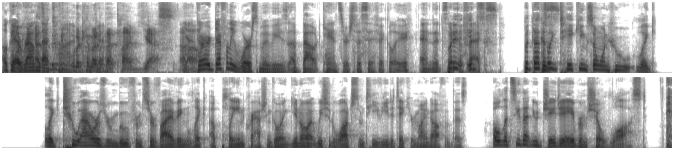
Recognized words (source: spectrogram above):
okay, Okay, around as that a movie time. that would have come out at that time, yes. Yeah, Um, there are definitely worse movies about cancer specifically, and its But like it- it's- effects. But that's 'Cause- like taking someone who like like 2 hours removed from surviving like a plane crash and going, "You know what? We should watch some TV to take your mind off of this." Oh, let's see that new JJ Abrams show Lost.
